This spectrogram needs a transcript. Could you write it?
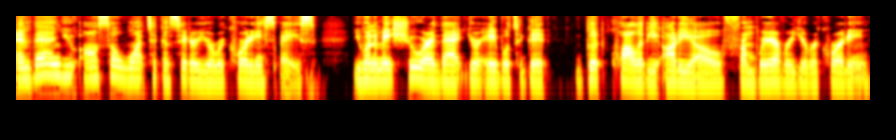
And then you also want to consider your recording space. You want to make sure that you're able to get good quality audio from wherever you're recording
